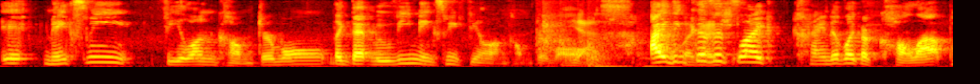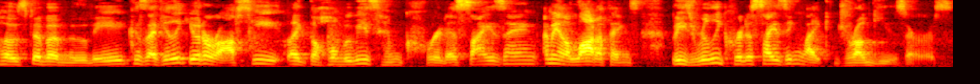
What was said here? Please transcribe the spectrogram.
it makes me feel uncomfortable. Like that movie makes me feel uncomfortable. Yes. I think because I it's should- like kind of like a call out post of a movie. Because I feel like Jodorowsky, like the whole movie is him criticizing. I mean, a lot of things, but he's really criticizing like drug users.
